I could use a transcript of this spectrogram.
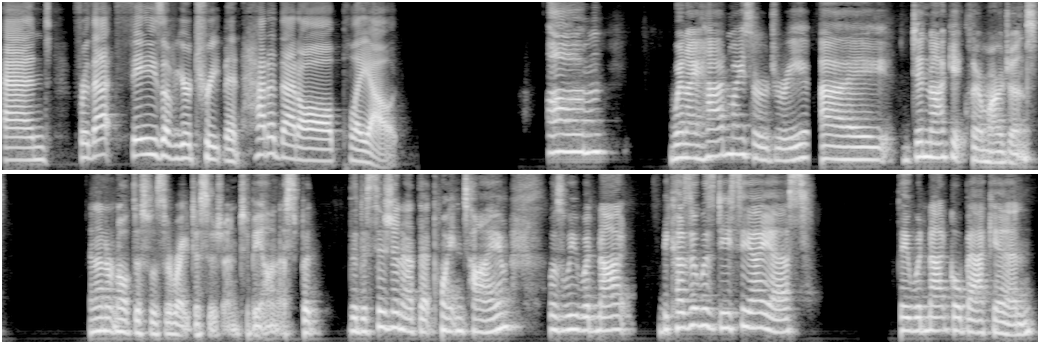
and for that phase of your treatment, how did that all play out? Um, when I had my surgery, I did not get clear margins. And I don't know if this was the right decision, to be honest, but the decision at that point in time was we would not, because it was DCIS, they would not go back in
